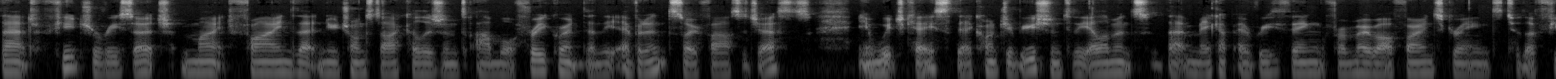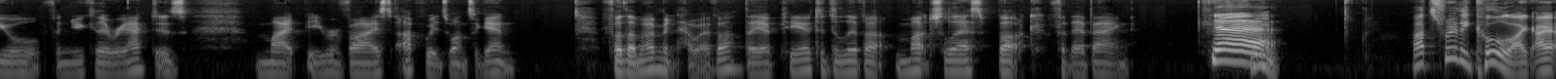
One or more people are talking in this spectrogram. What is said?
that future research might find that neutron star collisions are more frequent than the evidence so far suggests, in which case their contribution to the elements that make up everything from mobile phone screens to the fuel for nuclear reactors might be revised upwards once again. For the moment, however, they appear to deliver much less buck for their bang. Yeah. Hmm. That's really cool. Like, I,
